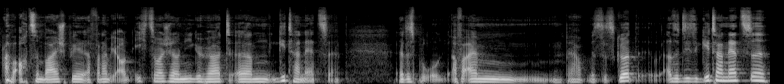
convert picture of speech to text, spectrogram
aber auch zum Beispiel, davon habe ich auch ich zum Beispiel noch nie gehört, ähm, Gitternetze. Äh, Das auf einem, ja, es gehört, also diese Gitternetze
